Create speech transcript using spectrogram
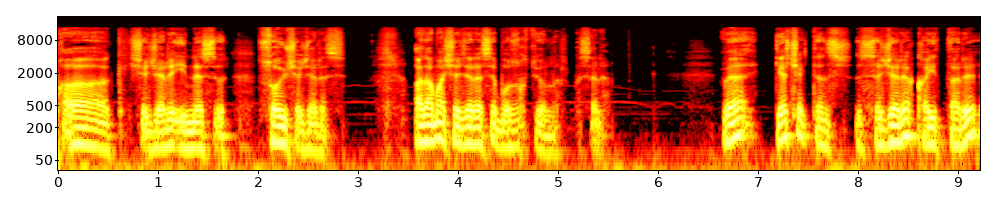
pak şecere-i nesli, soy şeceresi. Adama şeceresi bozuk diyorlar mesela. Ve gerçekten secere kayıtları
